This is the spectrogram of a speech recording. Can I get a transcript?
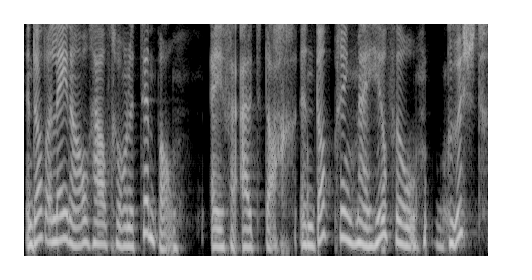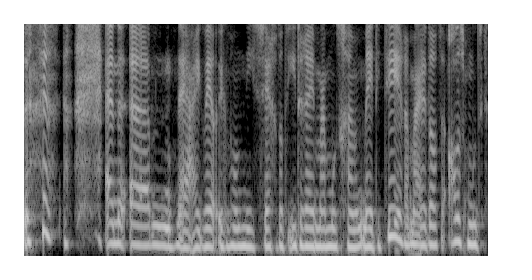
En dat alleen al haalt gewoon het tempo even uit de dag. En dat brengt mij heel veel rust. en um, nou ja, ik wil, ik wil niet zeggen dat iedereen maar moet gaan mediteren, maar dat alles moet,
